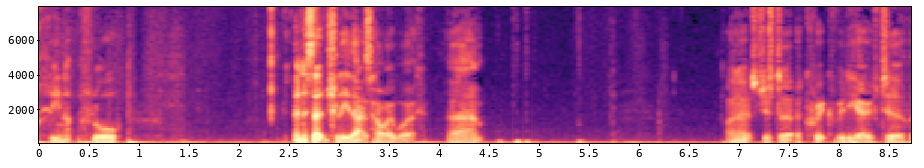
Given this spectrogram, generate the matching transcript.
clean up the floor. And essentially that's how I work. Um, I know it's just a, a quick video to,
